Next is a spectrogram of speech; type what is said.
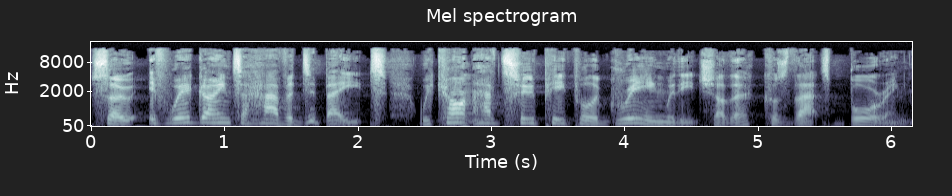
So if we're going to have a debate, we can't have two people agreeing with each other because that's boring.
